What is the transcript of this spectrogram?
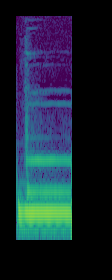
you mm.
